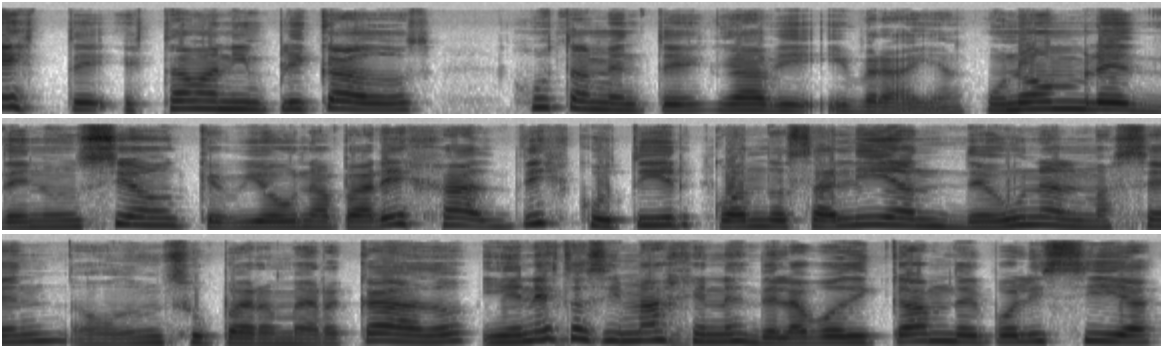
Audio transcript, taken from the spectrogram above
este estaban implicados justamente Gaby y Brian. Un hombre denunció que vio una pareja discutir cuando salían de un almacén o de un supermercado y en estas imágenes de la bodycam del policía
